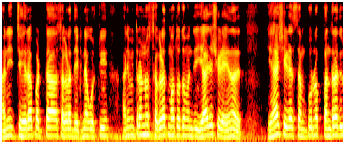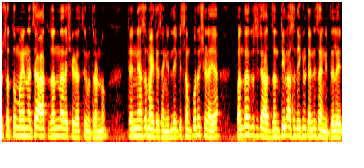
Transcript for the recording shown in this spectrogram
आणि चेहरापट्टा सगळा देखण्या गोष्टी. आणि मित्रांनो सगळ्यात महत्त्वाचं म्हणजे या ज्या शेळ्या येणार आहेत ह्या शेळ्या संपूर्ण पंधरा दिवसात महिन्याच्या आत जणणाऱ्या शेळ्या असतील मित्रांनो. त्यांनी असं माहिती सांगितलं की संपूर्ण शेळ्या या पंधरा दिवसाच्या आत जणतील असं देखील त्यांनी सांगितलेलं आहे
